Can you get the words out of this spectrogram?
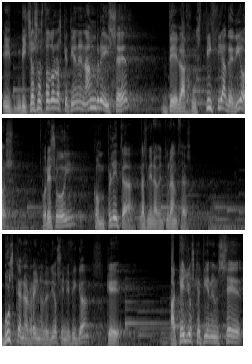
Y dichosos todos los que tienen hambre y sed de la justicia de Dios. Por eso hoy completa las bienaventuranzas. Busca en el reino de Dios significa que aquellos que tienen sed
